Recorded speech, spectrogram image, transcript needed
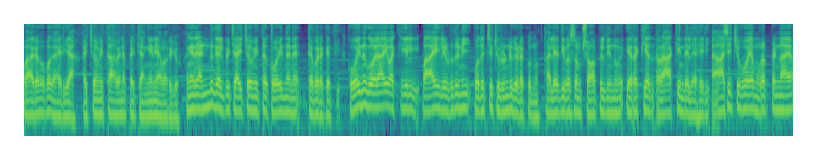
പാരോപകാരിയാ. ഐച്ചോമിത്ത അവനെ പറ്റി അങ്ങനെയാ പറയൂ. അങ്ങനെ രണ്ടും കൽപ്പിച്ച് അയച്ചോമിത്ത കോയുന്നതിനെ പുരക്കെത്തി കോയിന്ന് കോലായി വക്കിയിൽ പായയിൽ ഉടുതുണി പൊതച്ച് ചുരുണ്ടു കിടക്കുന്നു. തലേ ദിവസം ഷോപ്പിൽ നിന്നും ഇറക്കിയ റാക്കിന്റെ ലഹരി. ആശിച്ചുപോയ മുറപ്പെണ്ണായ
